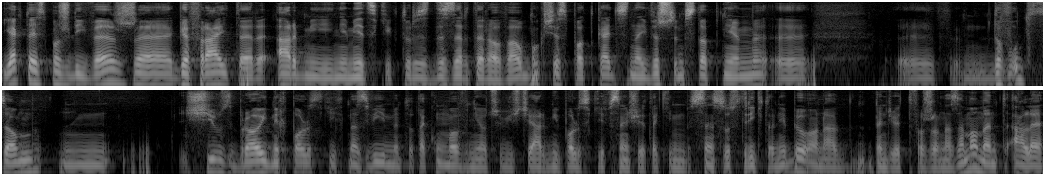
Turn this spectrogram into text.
Jak to jest możliwe, że Gefreiter armii niemieckiej, który zdezerterował, mógł się spotkać z najwyższym stopniem e, e, dowódcą mm, sił zbrojnych polskich, nazwijmy to tak umownie oczywiście Armii Polskiej, w sensie takim sensu stricto nie było, ona będzie tworzona za moment, ale,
